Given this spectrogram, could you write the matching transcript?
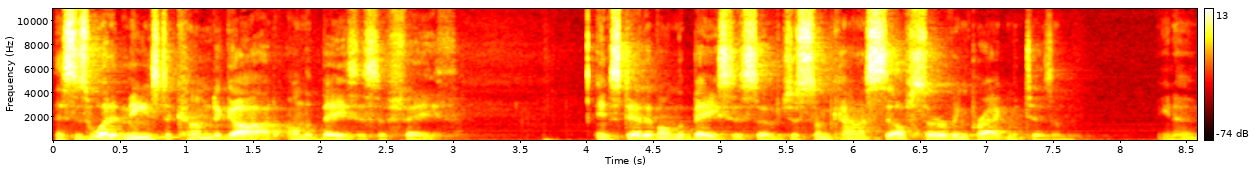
This is what it means to come to God on the basis of faith instead of on the basis of just some kind of self serving pragmatism. You know?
